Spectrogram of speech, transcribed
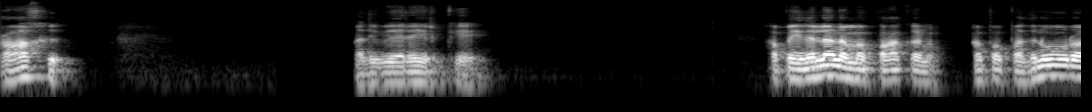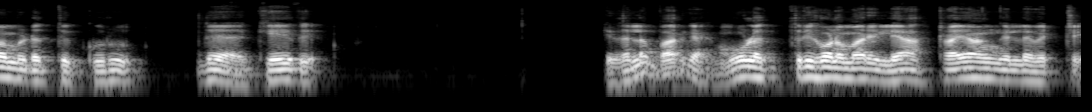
ராகு அது வேற இருக்கு. அப்போ இதெல்லாம் நம்ம பார்க்கணும். அப்போ பதினோராம் இடத்து குரு த கேது. இதெல்லாம் பாருங்க மூளை திரிகோணம் மாதிரி இல்லையா? ட்ரையாங்கிள் வெற்றி.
